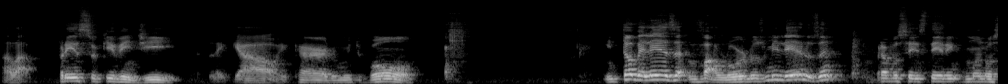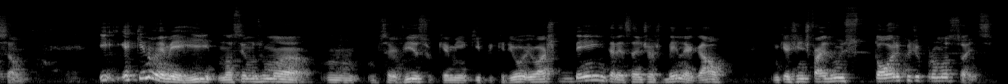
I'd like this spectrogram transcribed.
Olha lá, preço que vendi. Legal, Ricardo, muito bom. Então, beleza, valor dos milheiros, né? Para vocês terem uma noção. E aqui no MRI, nós temos uma, um, um, serviço que a minha equipe criou, eu acho bem interessante, eu acho bem legal, em que a gente faz um histórico de promoções.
